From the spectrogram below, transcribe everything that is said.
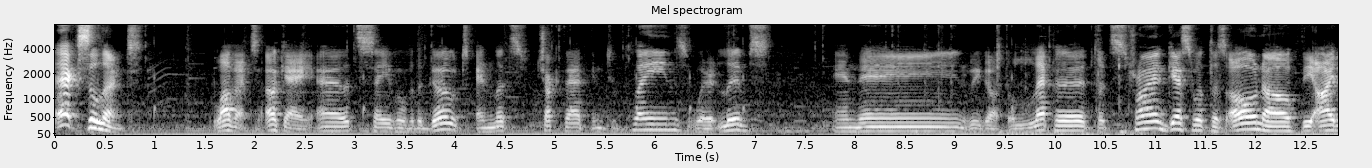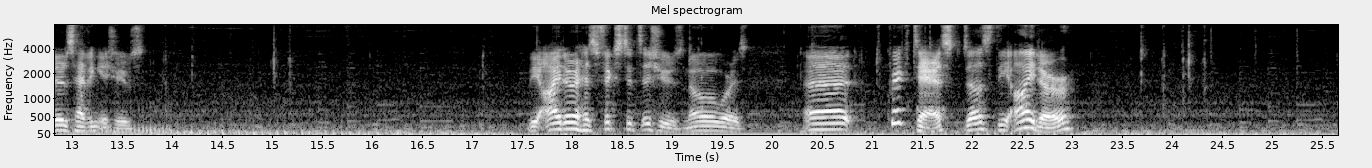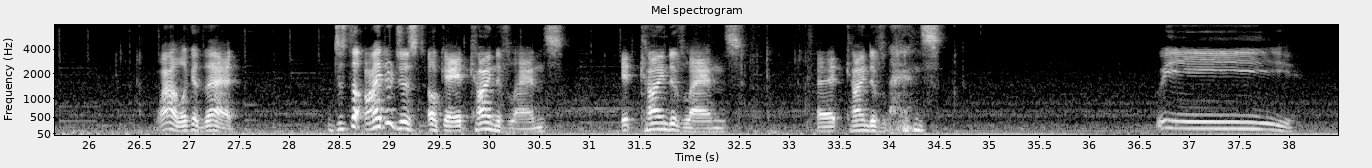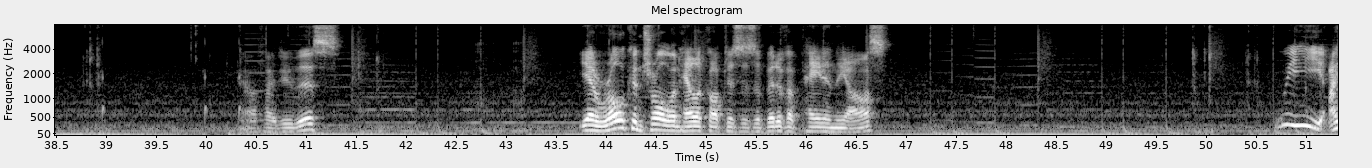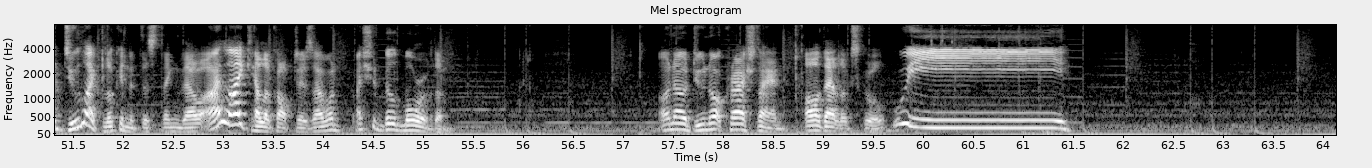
Excellent. Love it. Okay, uh, let's save over the goat and let's chuck that into planes, where it lives. And then we got the leopard. Let's try and guess what this... Oh no, the Eider's having issues. The Eider has fixed its issues. No worries. Uh, Quick test, does the Eider... Wow, look at that. Does the Eider just... Okay, it kind of lands. It kind of lands. Uh, it kind of lands. Whee! Now if I do this... Yeah, roll control on helicopters is a bit of a pain in the ass. Wee! I do like looking at this thing, though. I like helicopters. I want. I should build more of them. Oh no, do not crash land. Oh, that looks cool. Wee!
